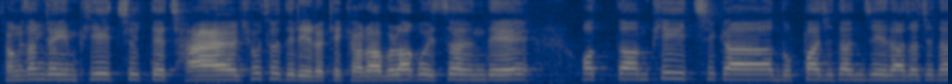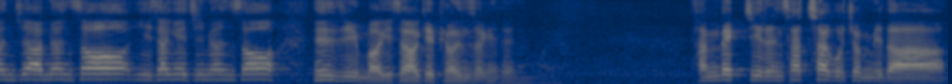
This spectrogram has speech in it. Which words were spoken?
정상적인 pH일 때 잘 효소들이 이렇게 결합을 하고 있었는데 어떤 pH가 높아지든지 낮아지든지 하면서 이상해지면서 얘네들이 막 이상하게 변성이 되는 거예요. 단백질은 4차 구조입니다.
